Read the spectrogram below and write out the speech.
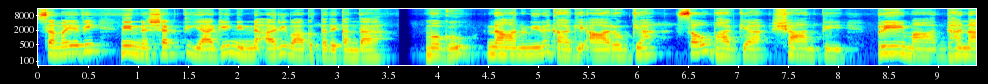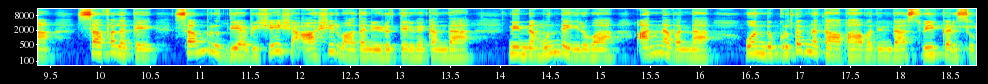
ಸಮಯವೇ ನಿನ್ನ ಶಕ್ತಿಯಾಗಿ ನಿನ್ನ ಅರಿವಾಗುತ್ತದೆ ಕಂದ. ಮಗು, ನಾನು ನಿನಗಾಗಿ ಆರೋಗ್ಯ, ಸೌಭಾಗ್ಯ, ಶಾಂತಿ ಪ್ರೇಮ, ಧನ, ಸಫಲತೆ, ಸಮೃದ್ಧಿಯ ವಿಶೇಷ ಆಶೀರ್ವಾದ ನೀಡುತ್ತಿರುವೆ ಕಂದ. ನಿನ್ನ ಮುಂದೆ ಇರುವ ಅನ್ನವನ್ನು ಒಂದು ಕೃತಜ್ಞತಾ ಭಾವದಿಂದ ಸ್ವೀಕರಿಸು.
